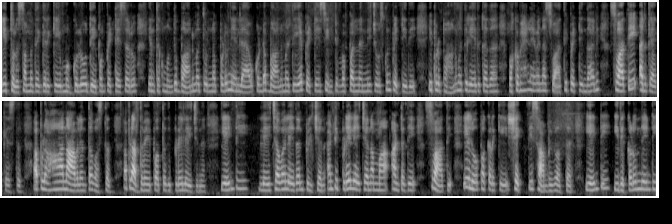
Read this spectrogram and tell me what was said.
ఈ తులసమ్మ దగ్గరికి ముగ్గులు దీపం పెట్టేశారు. ఇంతకుముందు భానుమతి ఉన్నప్పుడు నేను లేవకుండా భానుమతియే పెట్టేసి ఇంటి పనులన్నీ చూసుకుని పెట్టేది. ఇప్పుడు భానుమతి లేదు కదా. ఒకవేళ ఏమైనా స్వాతి పెట్టిందా అని స్వాతి అని కేకేస్తుంది. అప్పుడు ఆ నావలంతా వస్తుంది. అప్పుడు అర్థమైపోతుంది. ఇప్పుడే లేచిందని. ఏంటి? లేచావా లేదని పిలిచాను. అంటే ఇప్పుడే లేచానమ్మా అంటది స్వాతి. ఈ లోపు అక్కడికి శక్తి సాంబవి వస్తారు. ఏంటి? ఇది ఎక్కడుందేంటి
